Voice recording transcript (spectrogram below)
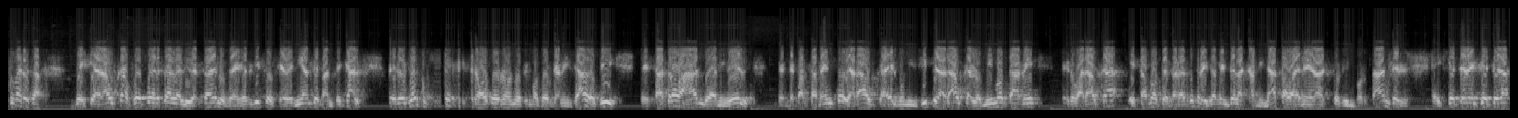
fuerza de que Arauca fue puerta a la libertad de los ejércitos que venían de Mantecal. Pero eso nosotros no nos hemos organizado, sí, se está trabajando a nivel del departamento de Arauca, el municipio de Arauca, lo mismo también, pero Arauca estamos preparando precisamente la caminata, va a tener actos importantes, etcétera, etcétera,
